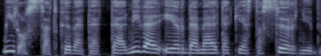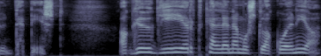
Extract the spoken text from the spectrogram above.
Mi rosszat követett el, mivel érdemelte ki ezt a szörnyű büntetést? A gőgéért kellene most lakolnia?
